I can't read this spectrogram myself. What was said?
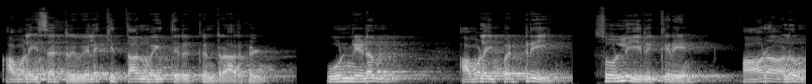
அவளை சற்று விலக்கித்தான் வைத்திருக்கின்றார்கள். உன்னிடம் அவளை பற்றி சொல்லி இருக்கிறேன் ஆனாலும்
